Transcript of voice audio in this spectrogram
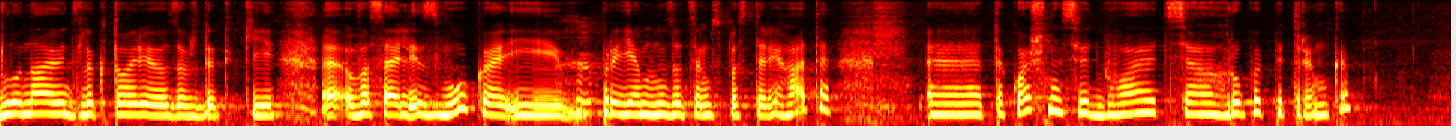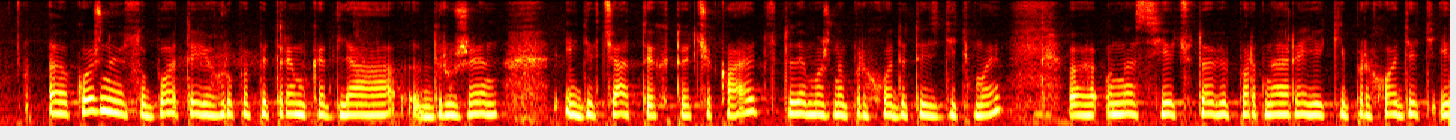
лунають з лекторією завжди такі е, веселі звуки, і приємно за цим спостерігати. Е, Також у нас відбуваються групи підтримки. Е, Кожної суботи є група підтримки для дружин і дівчат, тих, хто чекають. Туди можна приходити з дітьми. Е, У нас є чудові партнери, які приходять і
